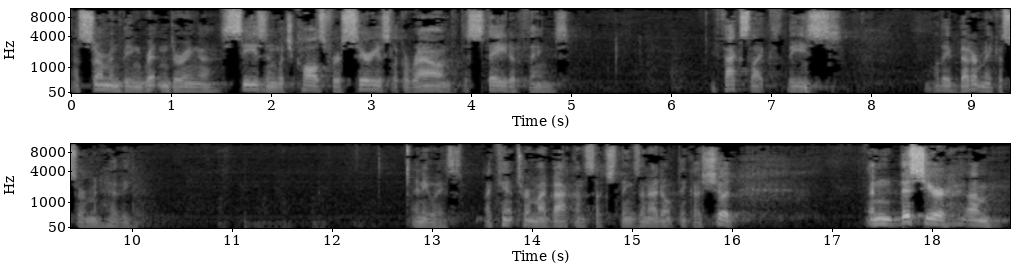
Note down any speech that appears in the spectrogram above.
a sermon being written during a season which calls for a serious look around at the state of things. Facts like these, well, they better make a sermon heavy. Anyways, I can't turn my back on such things, and I don't think I should. And this year, um,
